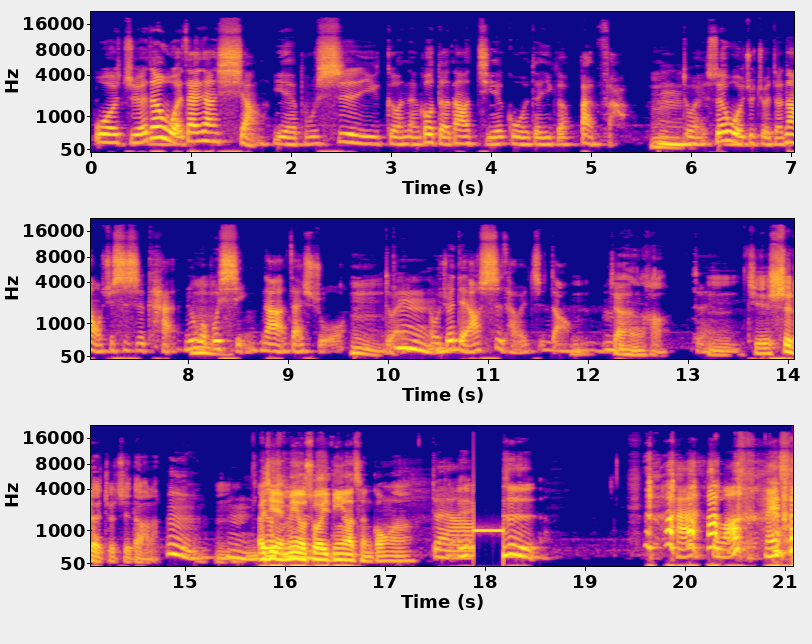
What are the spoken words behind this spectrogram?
我觉得我在这样想，也不是一个能够得到结果的一个办法，嗯，对，所以我就觉得，那我去试试看，如果不行，嗯、那再说，嗯，对，我觉得得要试才会知道，嗯，这样很好。对，嗯，其实试了就知道了。嗯嗯，而且也没有说一定要成功啊。对啊，是 啊？什么？没事。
